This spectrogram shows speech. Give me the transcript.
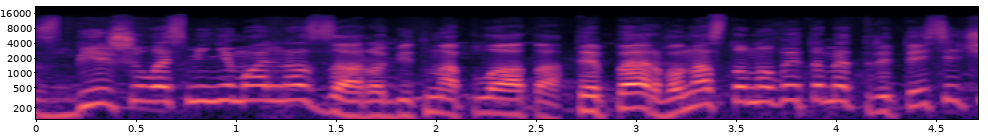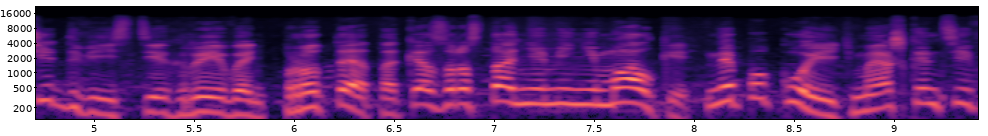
Збільшилась мінімальна заробітна плата. Тепер вона становитиме 3200 гривень. Проте таке зростання мінімалки непокоїть мешканців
